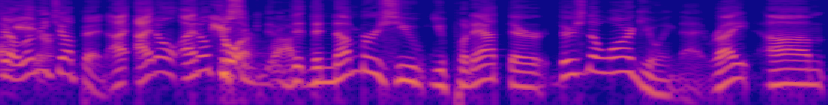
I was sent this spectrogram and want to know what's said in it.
Joe, let me jump in. I, I don't. I don't Sure, disagree. The, the numbers you you put out there, there's no arguing that, right? Um,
